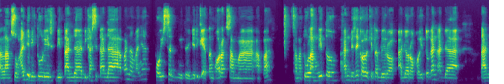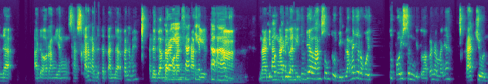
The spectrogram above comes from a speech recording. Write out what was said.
langsung aja ditulis ditanda dikasih tanda apa namanya poison gitu jadi kayak tengkorak sama apa sama tulang gitu kan biasanya kalau kita beli ro ada rokok itu kan ada tanda ada orang yang sekarang ada tanda apa namanya ada gambar orang, orang yang sakit, sakit. Uh -huh. nah, nah di pengadilan itu dia langsung tuh dibilang aja rokok itu poison gitu apa namanya racun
